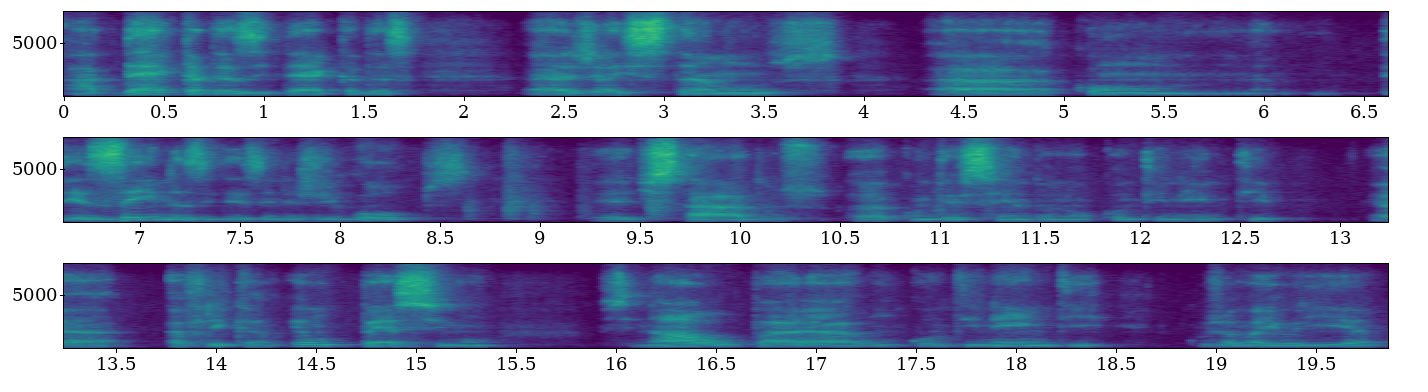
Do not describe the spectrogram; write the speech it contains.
há décadas e décadas ah, já estamos ah, com dezenas e dezenas de golpes de estados acontecendo no continente eh, africano. É um péssimo sinal para um continente cuja maioria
